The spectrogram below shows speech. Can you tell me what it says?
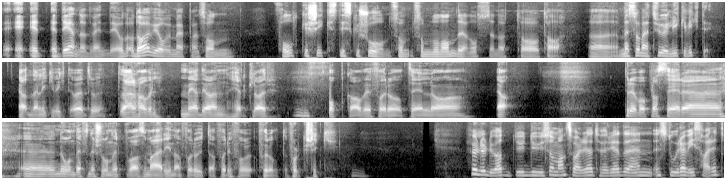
er, er, det nødvendig? Og, da er vi over med på en sånn folkeskikksdiskusjon som, som, noen andre enn oss er nødt til å ta. Uh, men som jeg tror er like viktig. Ja, den er like viktig. Og jeg tror der har vel media en helt klar oppgave i forhold til å prøve å plassere eh, noen definisjoner på hva som er innafor og utafor i for, forhold til folkeskikk. Føler du at du, du som ansvarlig redaktør i en, en, stor avis har et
